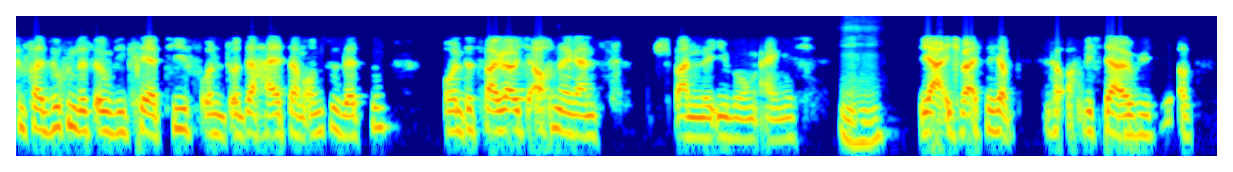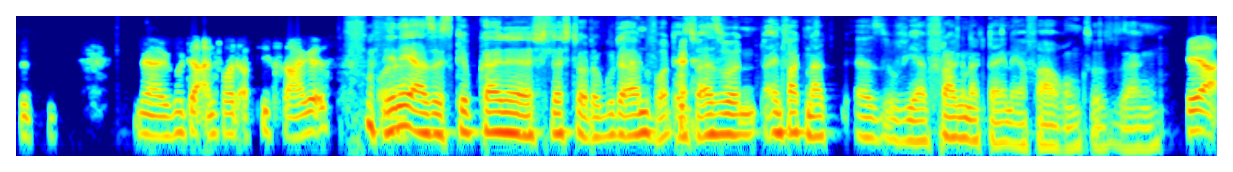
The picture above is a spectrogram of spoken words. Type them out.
zu versuchen, das irgendwie kreativ und unterhaltsam umzusetzen. Und das war, glaube ich, auch eine ganz spannende Übung eigentlich. Mhm. Ja, ich weiß nicht, ob, ob ich da irgendwie, ob das eine gute Antwort auf die Frage ist. Nee, nee, also es gibt keine schlechte oder gute Antwort. Es war also einfach nach, also wir fragen nach deiner Erfahrung sozusagen. Ja,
